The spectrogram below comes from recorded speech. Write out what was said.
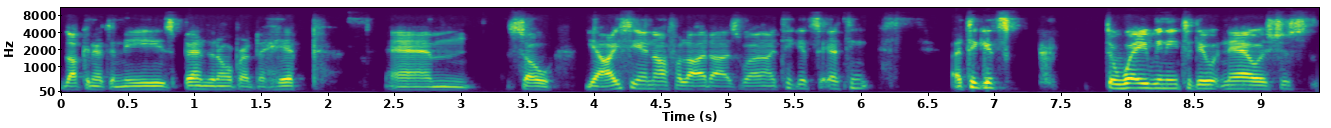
locking out the knees, bending over at the hip. Um, so yeah, I see an awful lot of that as well. I think it's I think I think it's the way we need to do it now is just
